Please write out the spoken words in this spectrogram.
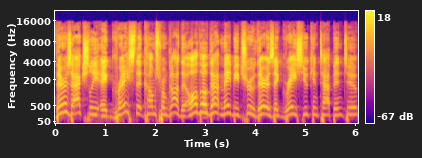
there is actually a grace that comes from God that although that may be true, there is a grace you can tap into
